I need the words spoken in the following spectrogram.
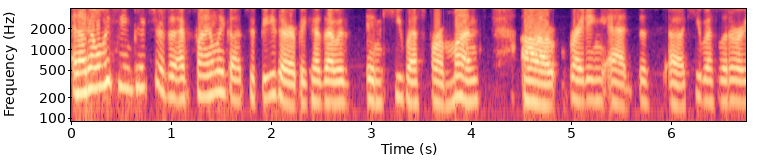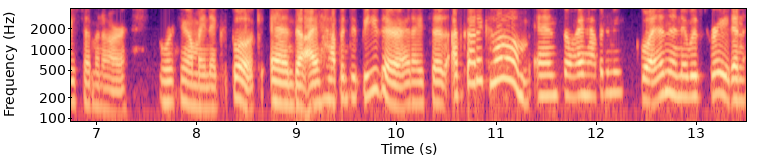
And I'd always seen pictures, and I finally got to be there because I was in Key West for a month uh, writing at this uh, Key West literary seminar working on my next book and uh, i happened to be there and i said i've got to come and so i happened to meet gwen and it was great and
